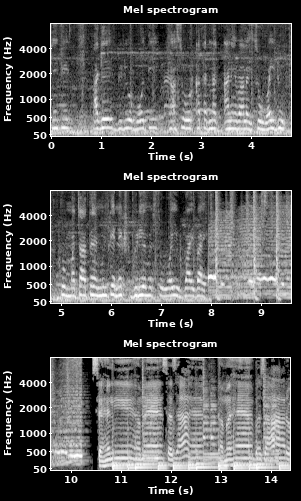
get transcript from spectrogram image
क्योंकि आगे वीडियो बहुत ही घासू और ख़तरनाक आने वाला है। सो वही डू तो मचाते हैं, मिलते हैं नेक्स्ट वीडियो में। सो वही बाय बाय सहनी हमें सजा है हम हैं बाजारों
